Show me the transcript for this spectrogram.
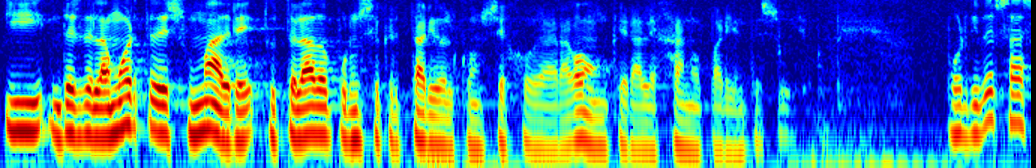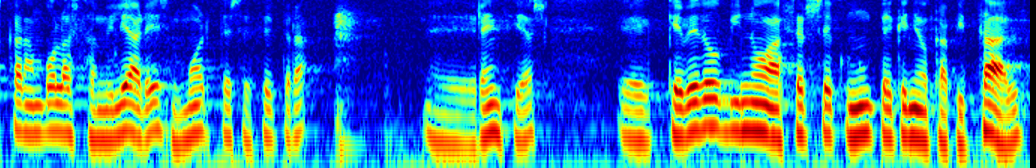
y desde la muerte de su madre, tutelado por un secretario del Consejo de Aragón, que era lejano pariente suyo. Por diversas carambolas familiares, muertes, etcétera, eh, herencias, eh, Quevedo vino a hacerse con un pequeño capital,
